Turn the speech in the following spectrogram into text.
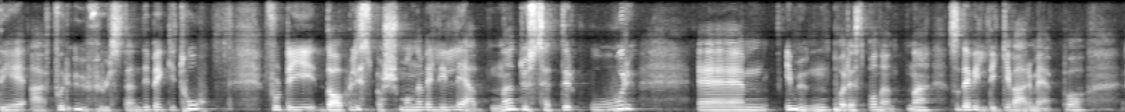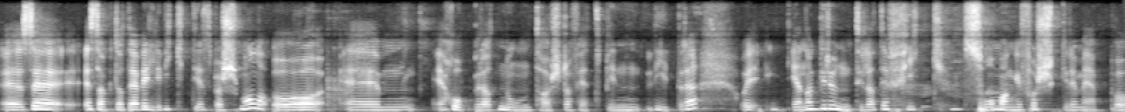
det er for ufullstendig begge to. Fordi da blir spørsmålene veldig ledende. Du setter ord i munnen på respondentene. Så det vil de ikke være med på. Eh, så jeg har sagt at det er veldig viktige spørsmål, og eh, jeg håper at noen tar stafettpinnen videre. Og en av grunnene til at jeg fikk så mange forskere med på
